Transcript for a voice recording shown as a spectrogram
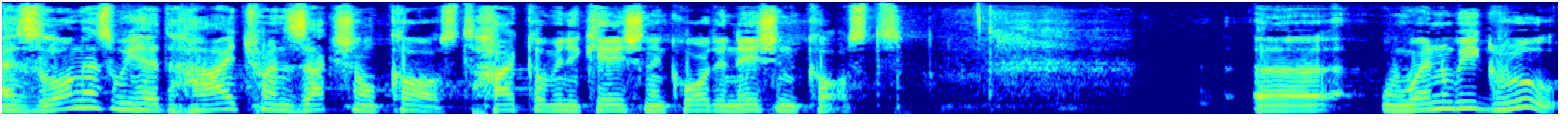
as long as we had high transactional costs, high communication and coordination costs, uh, when we grew,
